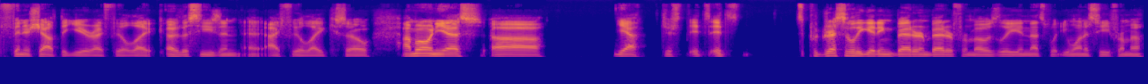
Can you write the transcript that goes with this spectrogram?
finish out the year I feel like or the season I feel like so I'm going yes uh yeah just it's it's it's progressively getting better and better for Mosley and that's what you want to see from a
